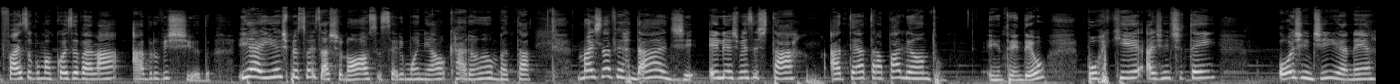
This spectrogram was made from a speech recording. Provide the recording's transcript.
Faz alguma coisa, vai lá, abre o vestido. E aí as pessoas acham, nossa, cerimonial, caramba, tá. Mas na verdade, ele às vezes está até atrapalhando entendeu? Porque a gente tem hoje em dia, né?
